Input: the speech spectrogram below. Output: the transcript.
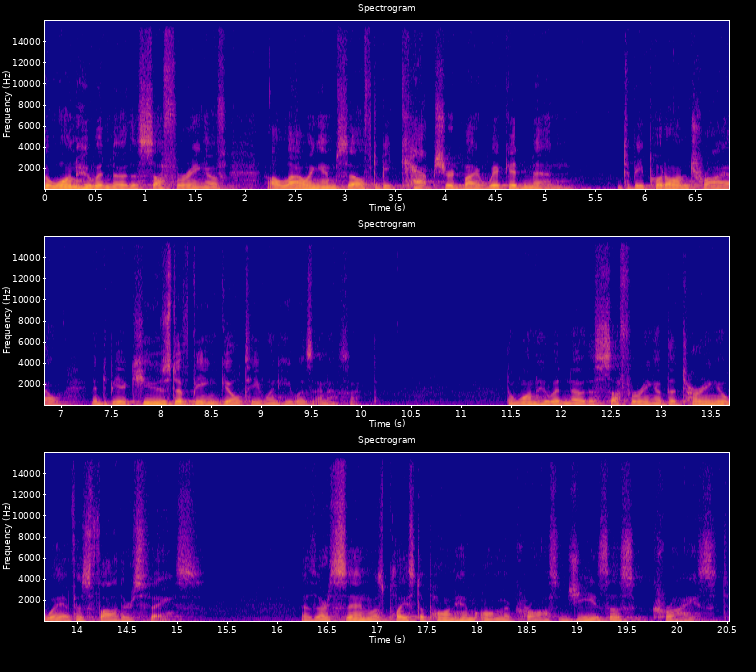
The one who would know the suffering of allowing himself to be captured by wicked men, to be put on trial, and to be accused of being guilty when he was innocent. The one who would know the suffering of the turning away of his Father's face as our sin was placed upon him on the cross. Jesus Christ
